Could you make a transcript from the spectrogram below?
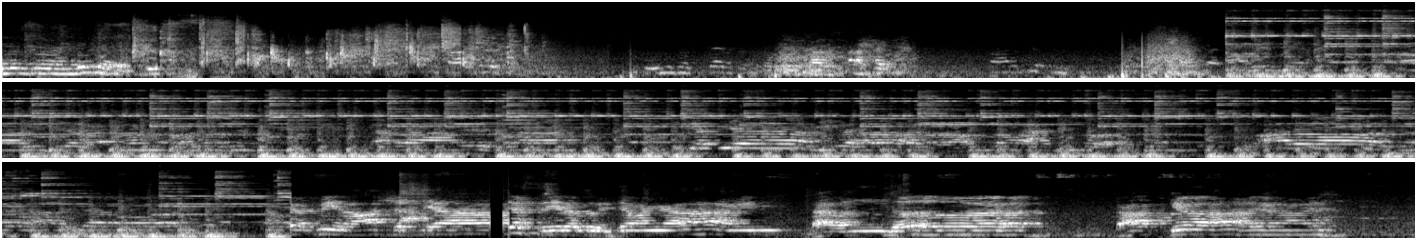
శ్రీరసు విద్యమంగాని భవంతో కాత్యాయనాయ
